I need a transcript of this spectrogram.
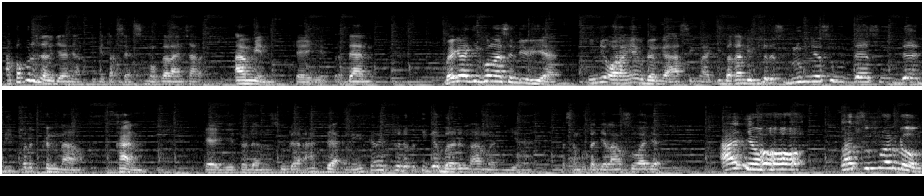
apa pun sedang jalan aktivitasnya semoga lancar. Amin. Kayak gitu. Dan baik lagi gue nggak sendirian. Ini orangnya udah nggak asing lagi. Bahkan di episode sebelumnya sudah sudah diperkenalkan. Kayak gitu. Dan sudah ada. Nih sekarang episode ketiga bareng sama dia. Kita sambut aja langsung aja. Anyo! Langsung keluar dong.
